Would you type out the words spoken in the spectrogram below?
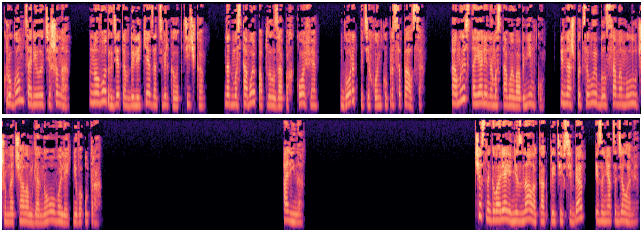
Кругом царила тишина, но вот где-то вдалеке зацвиркала птичка, над мостовой поплыл запах кофе, город потихоньку просыпался. А мы стояли на мостовой в обнимку, и наш поцелуй был самым лучшим началом для нового летнего утра. Алина. Честно говоря, я не знала, как прийти в себя и заняться делами.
